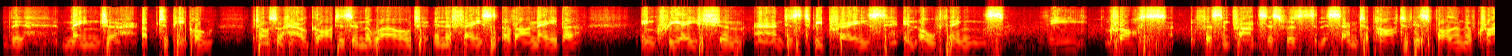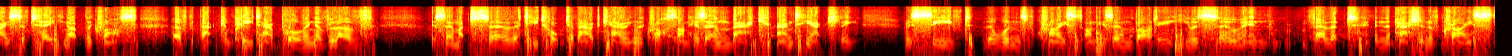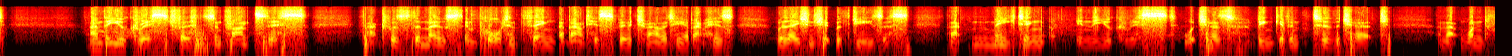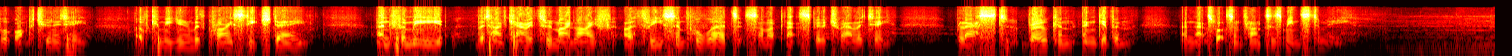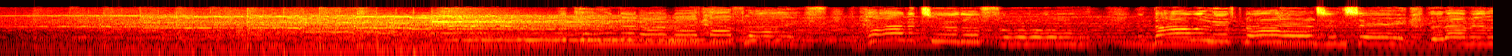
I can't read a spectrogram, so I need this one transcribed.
the manger up to people, but also how God is in the world in the face of our neighbour in creation and is to be praised in all things. The cross for St. Francis was the centre part of his following of Christ, of taking up the cross, of that complete outpouring of love. So much so that he talked about carrying the cross on his own back and he actually received the wounds of Christ on his own body. He was so enveloped in the passion of Christ. And the Eucharist for St. Francis, that was the most important thing about his spirituality, about his relationship with Jesus. That meeting in the Eucharist, which has been given to the church, and that wonderful opportunity of communion with Christ each day. And for me, that I've carried through my life are three simple words that sum up that spirituality. Blessed, broken, and given. And that's what St. Francis means to me. That I'm in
